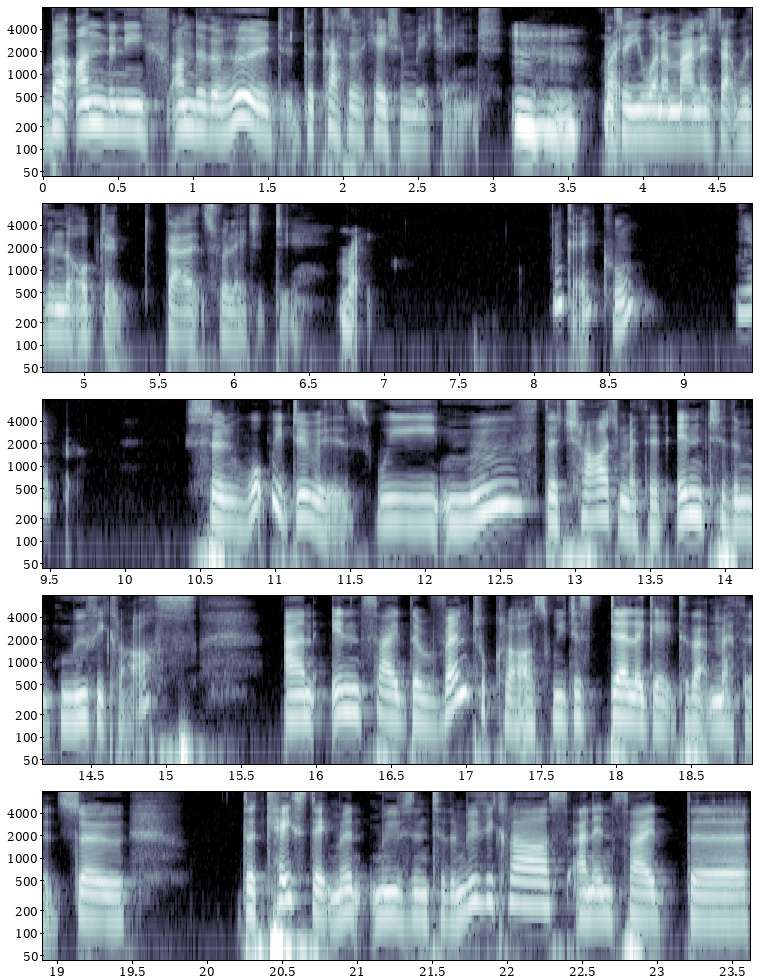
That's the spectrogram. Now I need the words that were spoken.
But underneath, under the hood, the classification may change. Mm-hmm. And right. so you want to manage that within the object that it's related to. Right. Okay, cool. Yep. So what we do is we move the charge method into the movie class. And inside the rental class, we just delegate to that method. So the case statement moves into the movie class, and inside the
